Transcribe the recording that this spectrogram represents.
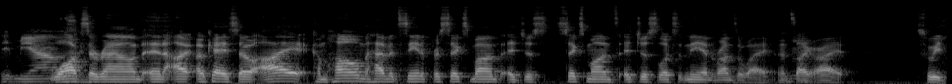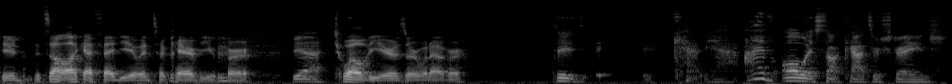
It meows. walks and- around, and I okay, so I come home, haven't seen it for six months. It just six months. It just looks at me and runs away. And it's Mhm. like, all right, sweet dude. It's not like I fed you and took care of you for Yeah, twelve years or whatever. dude. Cat. Yeah, I've always thought cats are strange.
